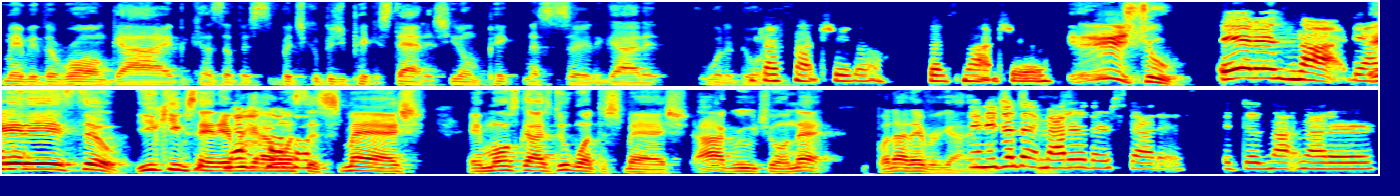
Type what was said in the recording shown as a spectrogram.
maybe the wrong guy because of his, but you but you pick a status. You don't pick necessarily the guy that would adore you. That's not true though. That's not true. It is true. It is not, damn It is too. You keep saying every guy wants to smash, and most guys do want to smash. I agree with you on that, but not every guy. And it doesn't matter their status. It does not matter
